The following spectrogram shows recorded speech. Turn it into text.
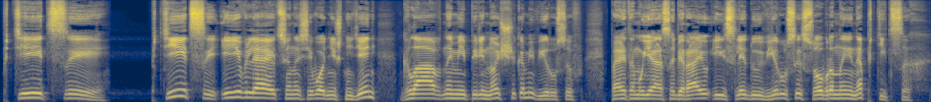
Птицы! Птицы и являются на сегодняшний день главными переносчиками вирусов, поэтому я собираю и исследую вирусы, собранные на птицах.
